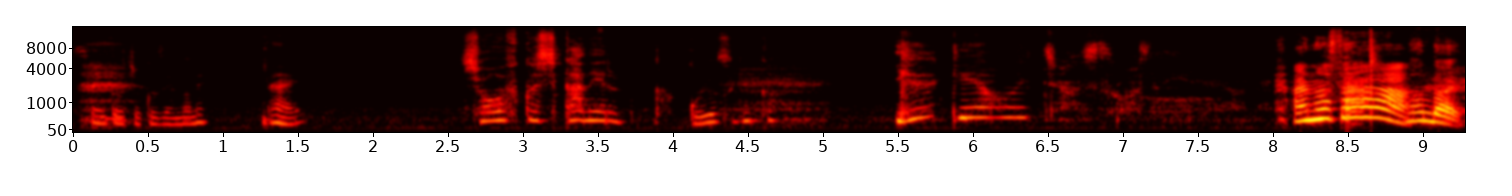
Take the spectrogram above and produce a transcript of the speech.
戦闘直前のね。はい。承服しかねるかっこよすぎか。結城葵ちゃんすごすぎるよね。あのさなんだい？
